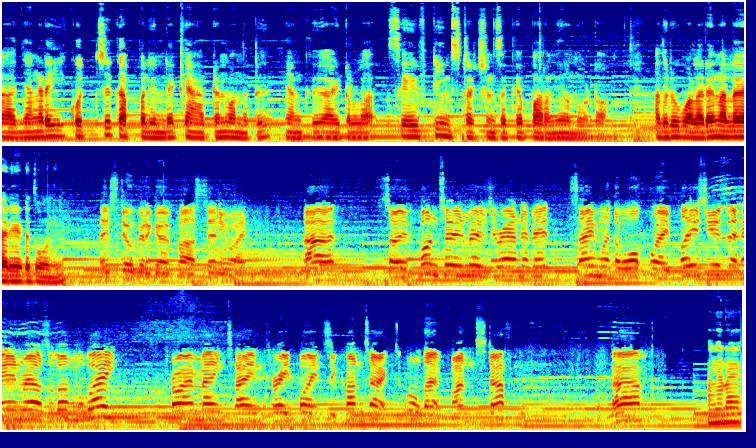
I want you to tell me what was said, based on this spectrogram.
ഞങ്ങളുടെ ഈ കൊച്ച് കപ്പലിന്റെ ക്യാപ്റ്റൻ വന്നിട്ട് ഞങ്ങൾക്ക് ആയിട്ടുള്ള സേഫ്റ്റി ഇൻസ്ട്രക്ഷൻസ് ഒക്കെ പറഞ്ഞു തന്നു കേട്ടോ. അതൊരു വളരെ നല്ല കാര്യമായിട്ട് തോന്നി. അങ്ങനെ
